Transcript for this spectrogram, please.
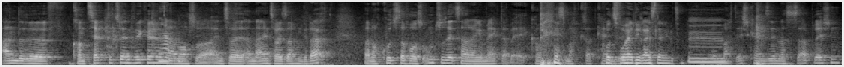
andere Konzepte zu entwickeln, Ja. haben auch so ein, zwei, an ein, zwei Sachen gedacht, war noch kurz davor, es umzusetzen, haben dann gemerkt, aber ey, komm, das macht gerade keinen Kurz Sinn. vorher die Reißleine gezogen. Das macht echt keinen Sinn, lass es abbrechen.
